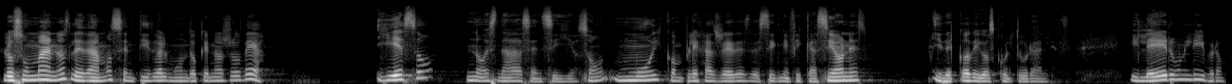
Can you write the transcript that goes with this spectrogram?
los humanos le damos sentido al mundo que nos rodea. Y eso no es nada sencillo, son muy complejas redes de significaciones y de códigos culturales. Y leer un libro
